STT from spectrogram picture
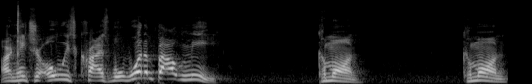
Our nature always cries, Well, what about me? Come on. Come on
